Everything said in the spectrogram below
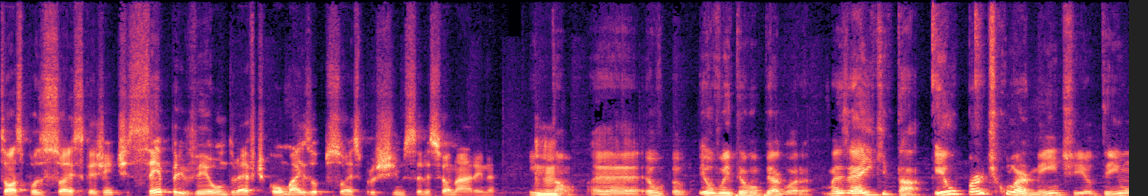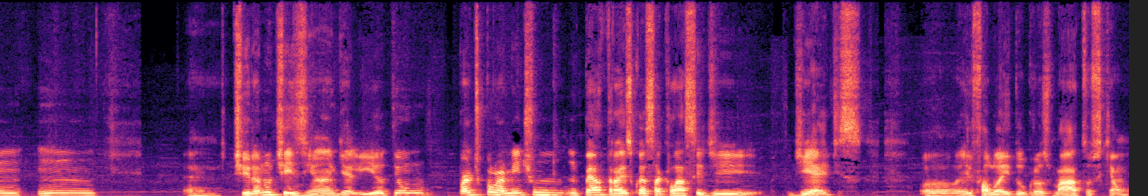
são as posições que a gente sempre vê um draft com mais opções para os times selecionarem, né? Então, é, eu, eu, eu, vou interromper agora, mas é aí que tá. Eu, particularmente, eu tenho um. um é, tirando o Chase Young ali, eu tenho um, particularmente um, um, pé atrás com essa classe de, de Eds. Uh, ele falou aí do Gross Matos, que é um,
